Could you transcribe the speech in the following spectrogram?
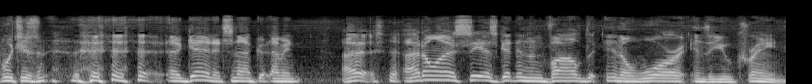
Which is, again, it's not good. I mean, I I don't want to see us getting involved in a war in the Ukraine.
